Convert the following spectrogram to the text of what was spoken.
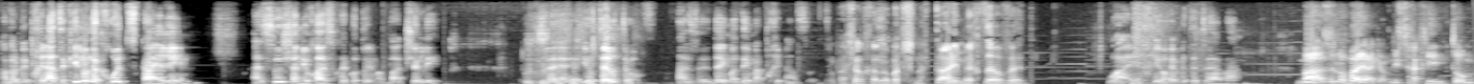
אבל מבחינת זה כאילו לקחו את סקיירים, עשו שאני אוכל לשחק אותו עם הבת שלי, ויותר טוב. אז זה די מדהים מהבחינה הזאת. הבת שלך לא בת שנתיים, איך זה עובד? וואי, איך היא אוהבת את זה אבל? מה, זה לא בעיה גם, אני שיחקתי עם תום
